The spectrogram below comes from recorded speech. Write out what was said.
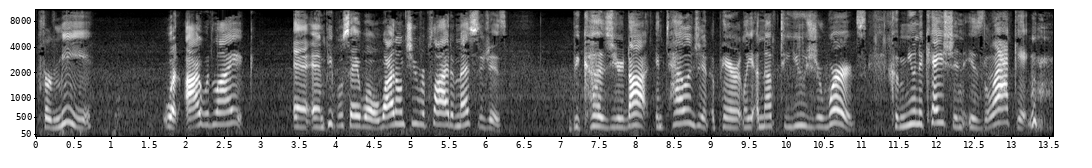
For me, what I would like, and, and people say, well, why don't you reply to messages? Because you're not intelligent, apparently, enough to use your words. Communication is lacking.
